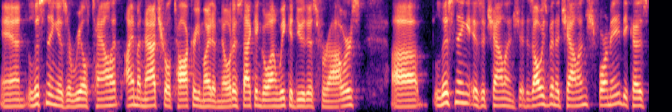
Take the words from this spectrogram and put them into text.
And listening is a real talent. I'm a natural talker. You might have noticed. I can go on. We could do this for hours. Uh, listening is a challenge. It has always been a challenge for me because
